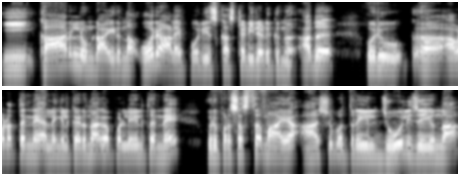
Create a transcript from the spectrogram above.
ഈ കാറിലുണ്ടായിരുന്ന ഒരാളെ പോലീസ് കസ്റ്റഡിയിലെടുക്കുന്നത്. അത് ഒരു അവിടെ തന്നെ അല്ലെങ്കിൽ കരുനാഗപ്പള്ളിയിൽ തന്നെ ഒരു പ്രശസ്തമായ ആശുപത്രിയിൽ ജോലി ചെയ്യുന്ന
